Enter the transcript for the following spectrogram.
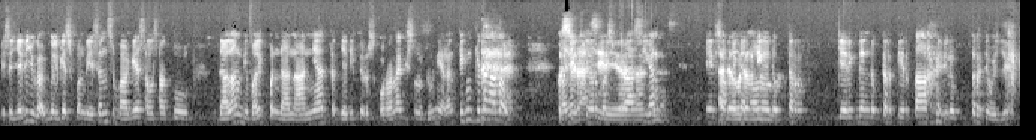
Bisa jadi juga Bill Gates Foundation sebagai salah satu dalang di balik pendanaannya terjadi virus corona di seluruh dunia kan. Kita nggak tahu. Banyak konspirasi ya, kan yang disampaikan oleh dokter Jerik dan dokter Tirta. Eh, dokter coba Jerik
